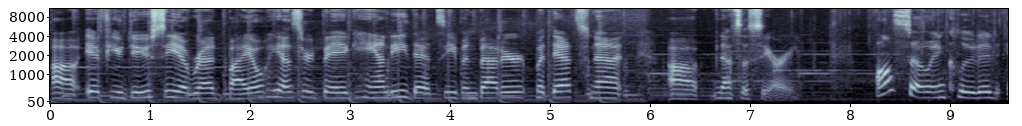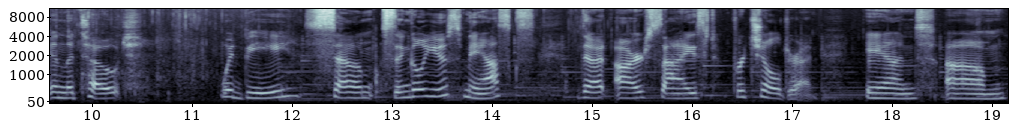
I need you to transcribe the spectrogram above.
Uh, if you do see a red biohazard bag handy, that's even better, but that's not uh, necessary. Also included in the tote would be some single-use masks that are sized for children. And um,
